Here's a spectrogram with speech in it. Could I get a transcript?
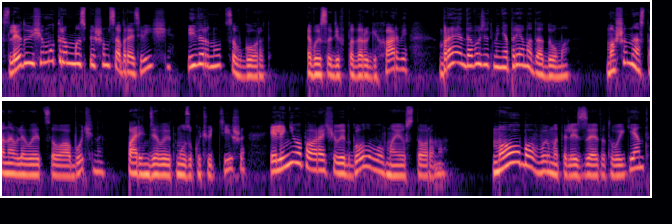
Следующим утром мы спешим собрать вещи и вернуться в город. Высадив по дороге Харви, Брайан довозит меня прямо до дома. Машина останавливается у обочины, парень делает музыку чуть тише и лениво поворачивает голову в мою сторону. Мы оба вымотались за этот уикенд,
